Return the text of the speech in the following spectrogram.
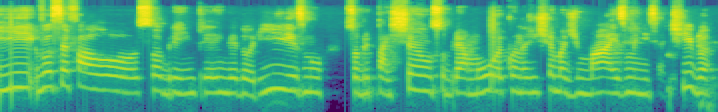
E você falou sobre empreendedorismo, sobre paixão, sobre amor, quando a gente chama de mais uma iniciativa.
